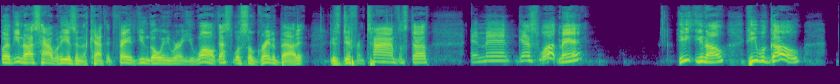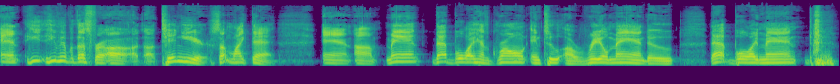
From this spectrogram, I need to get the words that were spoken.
but you know that's how it is in the Catholic faith. You can go anywhere you want. That's what's so great about it. There's different times and stuff. And man, guess what, man? He, you know, he would go, and he he lived with us for uh, uh, uh ten years, something like that. And um, man, that boy has grown into a real man, dude. That boy, man,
